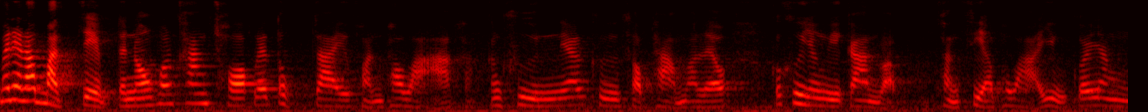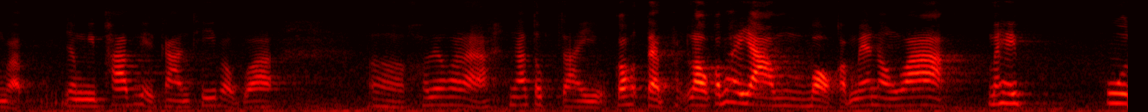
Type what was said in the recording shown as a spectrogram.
ไม่ได้รับบาดเจ็บ แต่น้องค่อนข้างช็อกและตกใจขวัญผวาค่ะ กลางคืนเนี่ยคือสอบถามมาแล้ว ก็คือยังมีการแบบขวัญเสียผวาอยู่ก็ยังแบบยังมีภาพเหตุการณ์ที่แบบว่าเอ่อเขาเรียกว่าอะไรน่าตกใจอยู่ก็แต่เราก็พยายามบอกกับแม่น้องว่า ไม่ให้พูด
